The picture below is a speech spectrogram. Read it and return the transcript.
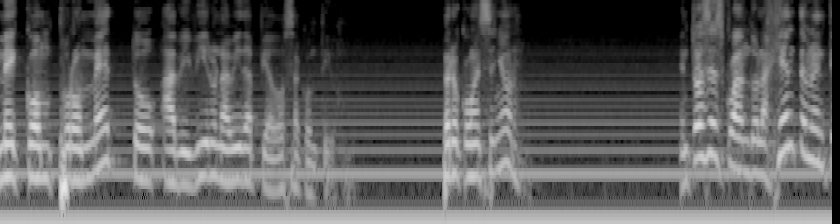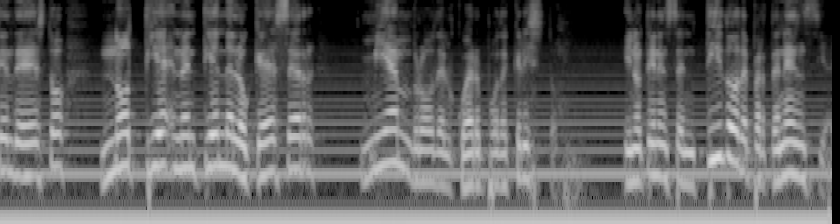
me comprometo a vivir una vida piadosa contigo. Pero con el Señor. Entonces cuando la gente no entiende esto, no, no entienden lo que es ser miembro del cuerpo de Cristo. Y no tienen sentido de pertenencia.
